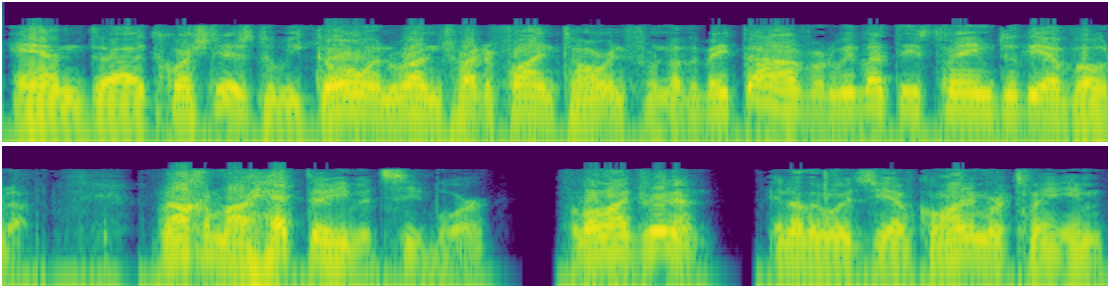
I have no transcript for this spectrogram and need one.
and uh, the question is, do we go and run, try to find Torin for another Beit Av, or do we let these Tmeim do the avodah? In other words, you have Kohanim or Tmeim,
